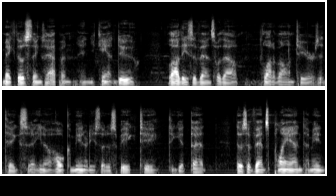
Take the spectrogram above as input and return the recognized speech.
make those things happen. And you can't do a lot of these events without a lot of volunteers. It takes uh, you know a whole community, so to speak, to to get that those events planned. I mean,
